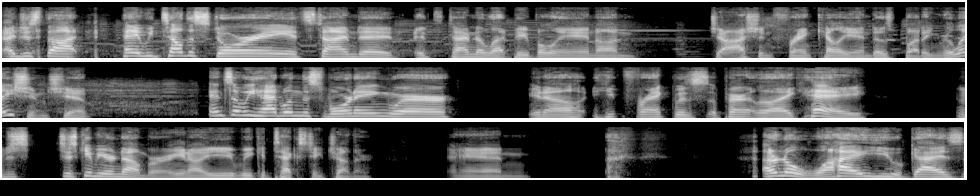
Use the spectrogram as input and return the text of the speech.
I just thought, hey, we tell the story. It's time to it's time to let people in on Josh and Frank Caliendo's budding relationship. And so we had one this morning where, you know, he, Frank was apparently like, hey, just just give me your number. You know, you, we could text each other. And I don't know why you guys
